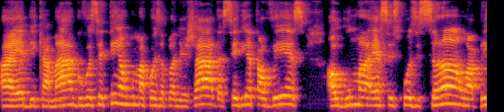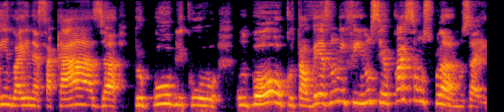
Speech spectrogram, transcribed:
a Hebe Camargo, você tem alguma coisa planejada? Seria talvez alguma essa exposição abrindo aí nessa casa para o público um pouco, talvez? Não, enfim, não sei. Quais são os planos aí?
